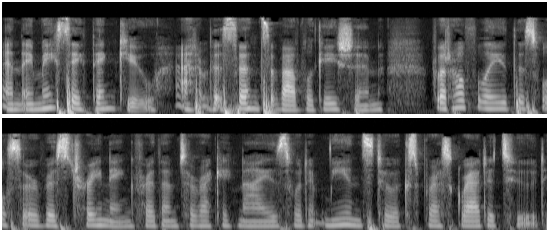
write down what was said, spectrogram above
And they may say thank you out of a sense of obligation, but hopefully this will serve as training for them to recognize what it means to express gratitude,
